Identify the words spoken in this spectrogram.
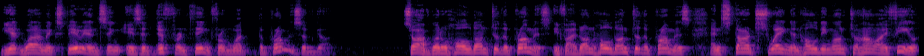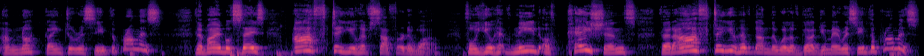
Yet what I'm experiencing is a different thing from what the promise of God. So I've got to hold on to the promise. If I don't hold on to the promise and start swaying and holding on to how I feel, I'm not going to receive the promise. The Bible says, after you have suffered a while, for you have need of patience, that after you have done the will of God, you may receive the promise.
